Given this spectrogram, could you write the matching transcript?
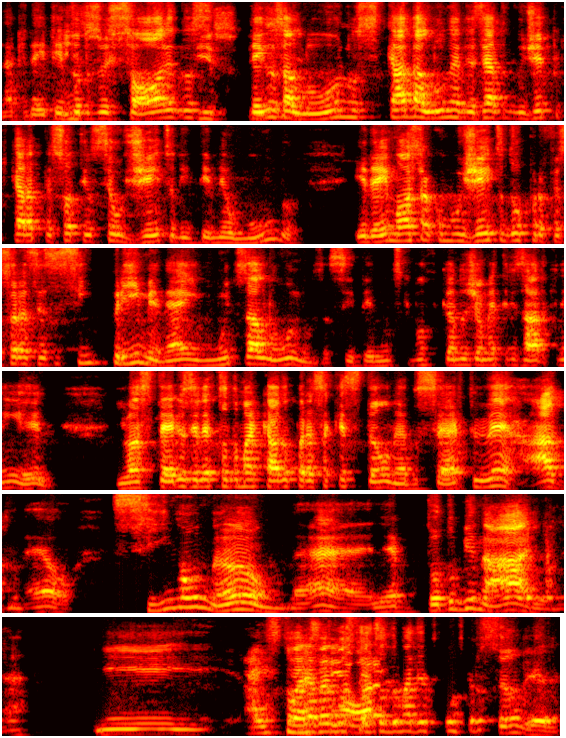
Né? Que daí tem isso, todos os sólidos, isso, tem isso. os alunos, cada aluno é desenhado do jeito porque cada pessoa tem o seu jeito de entender o mundo, e daí mostra como o jeito do professor às vezes se imprime, né, em muitos alunos, assim, tem muitos que vão ficando geometrizados que nem ele. E o Astérios, ele é todo marcado por essa questão, né, do certo e o errado, né, o sim ou não, né, ele é todo binário, né, e a história vai mostrar hora... toda uma desconstrução dele.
